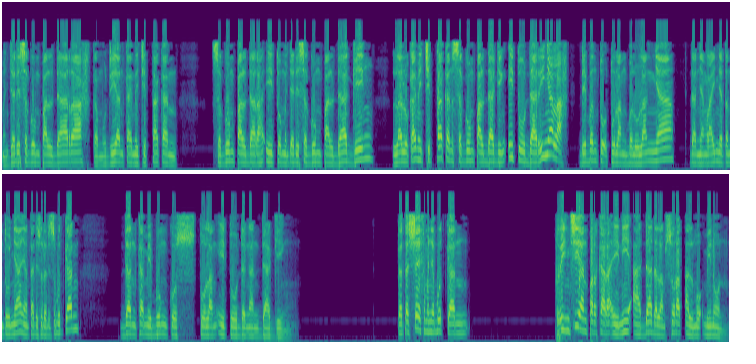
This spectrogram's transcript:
menjadi segumpal darah. Kemudian kami ciptakan segumpal darah itu menjadi segumpal daging. Lalu kami ciptakan segumpal daging itu darinya lah dibentuk tulang belulangnya dan yang lainnya tentunya yang tadi sudah disebutkan dan kami bungkus tulang itu dengan daging. Kata Syekh menyebutkan rincian perkara ini ada dalam surat Al-Mu'minun.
